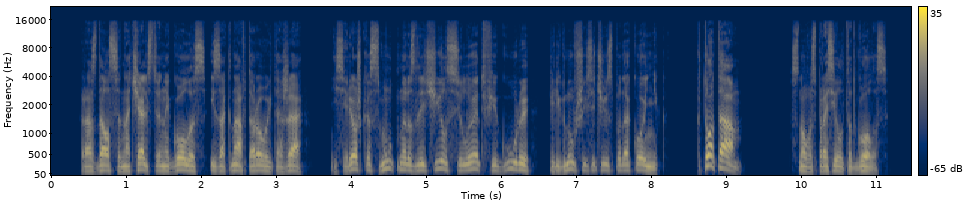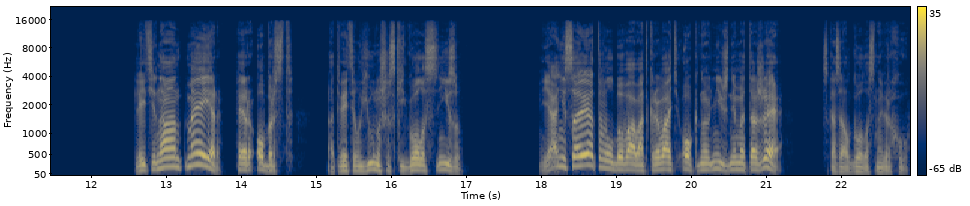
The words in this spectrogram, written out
— раздался начальственный голос из окна второго этажа, и Сережка смутно различил силуэт фигуры, перегнувшейся через подоконник. «Кто там?» — снова спросил этот голос. «Лейтенант Мейер, Herr Оберст», — ответил юношеский голос снизу. «Я не советовал бы вам открывать окна в нижнем этаже», — сказал голос наверху.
